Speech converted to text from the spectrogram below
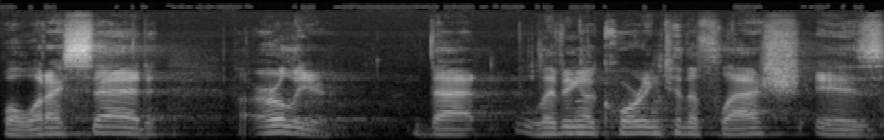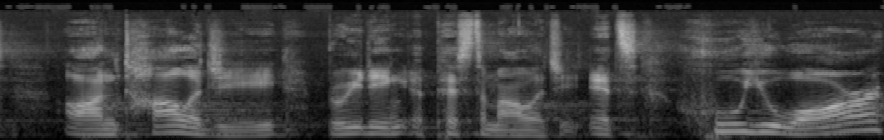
Well, what I said earlier, that living according to the flesh is ontology breeding epistemology. It's who you are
